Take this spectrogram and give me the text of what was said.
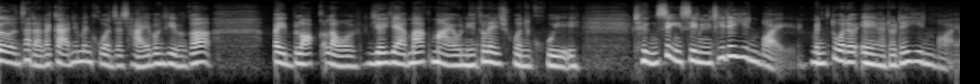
เกินสถานการณ์ที่มันควรจะใช้บางทีมันก็ไปบล็อกเราเยอะแยะมากมายวันนี้ก็เลยชวนคุย ถึงสิ่งสิ่งหนึ่งที่ได้ยินบ่อยเหมือนตัวเราเองอะเราได้ยินบ่อย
